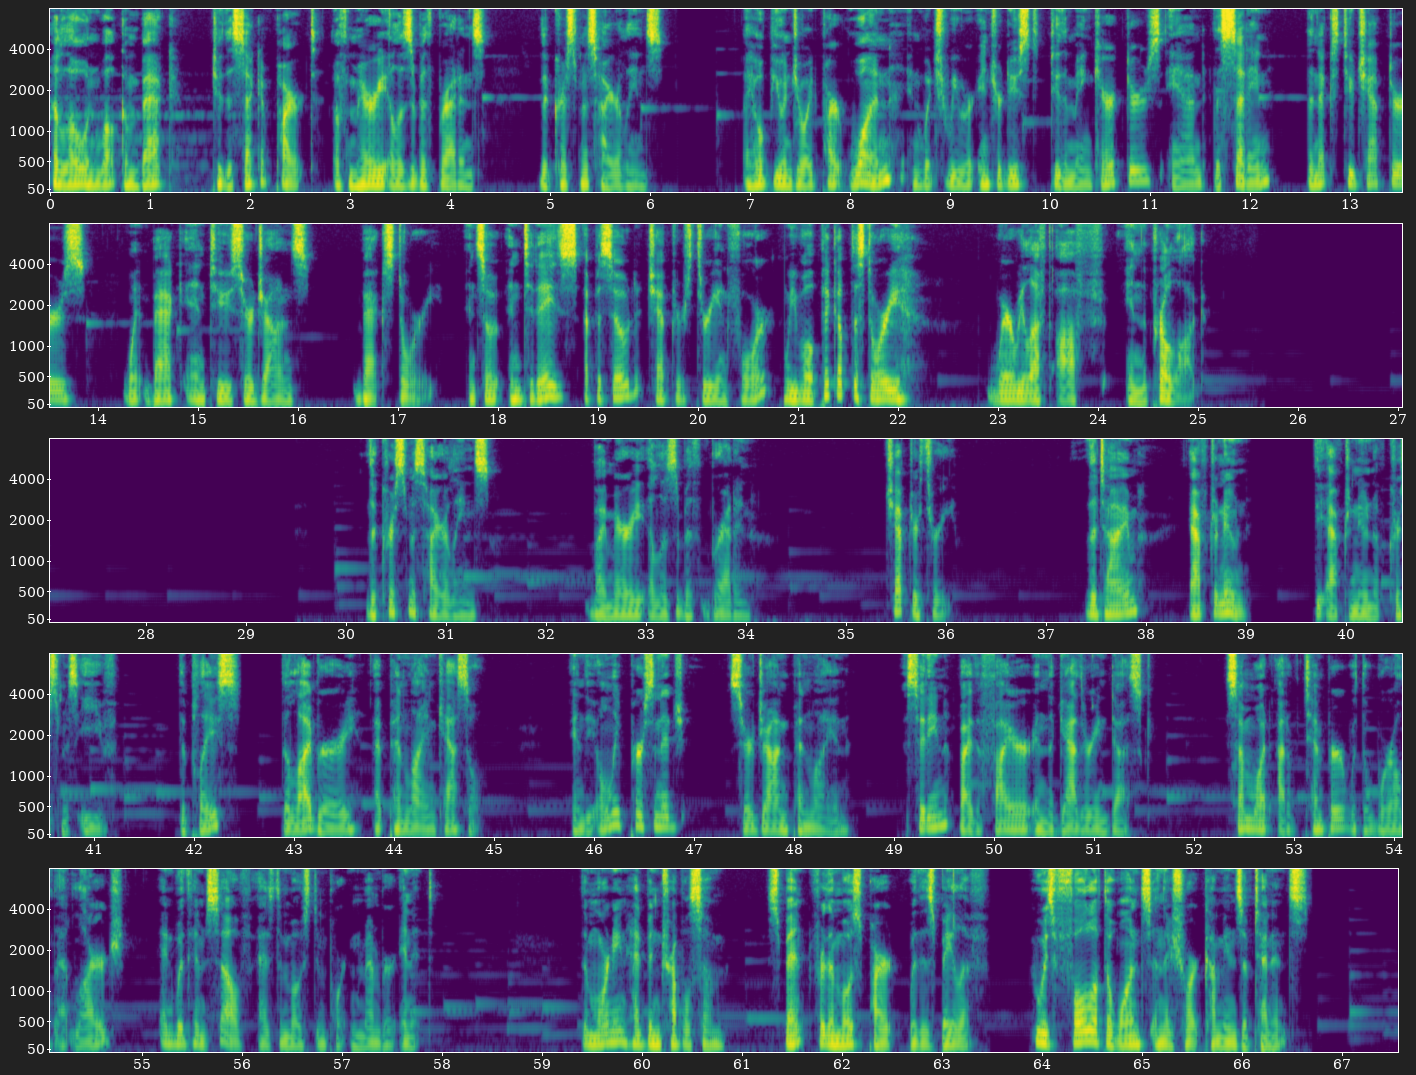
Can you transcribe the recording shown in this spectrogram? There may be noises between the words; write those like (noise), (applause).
Hello and welcome back to the second part of Mary Elizabeth Braddon's The Christmas Hirelings. I hope you enjoyed part one, in which we were introduced to the main characters and the setting. The next two chapters went back into Sir John's backstory. And so in today's episode, chapters three and four, we will pick up the story where we left off in the prologue. The Christmas Hirelings by Mary Elizabeth Braddon. Chapter 3 The time, afternoon, the afternoon of Christmas Eve. The place, the library at Penlyon Castle. And the only personage, Sir John Penlyon, sitting by the fire in the gathering dusk, somewhat out of temper with the world at large and with himself as the most important member in it. The morning had been troublesome, spent for the most part with his bailiff, who was full of the wants and the shortcomings of tenants.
